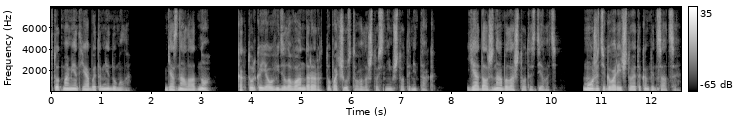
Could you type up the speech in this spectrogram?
В тот момент я об этом не думала. Я знала одно. Как только я увидела Вандерер, то почувствовала, что с ним что-то не так. Я должна была что-то сделать. Можете говорить, что это компенсация.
